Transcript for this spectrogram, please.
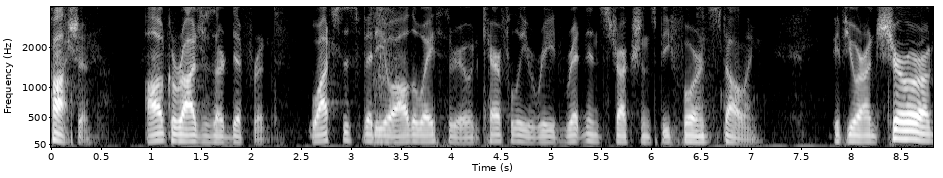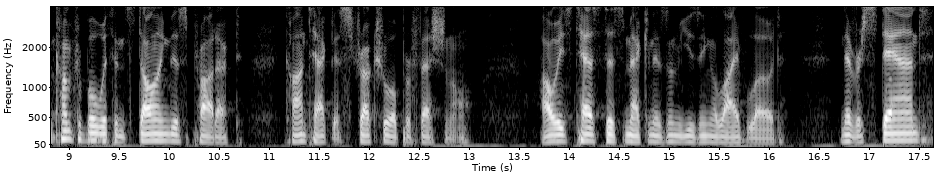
Caution. All garages are different. Watch this video all the way through and carefully read written instructions before installing. If you are unsure or uncomfortable with installing this product, contact a structural professional. Always test this mechanism using a live load. Never stand,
